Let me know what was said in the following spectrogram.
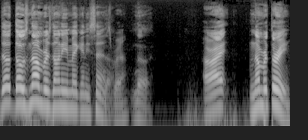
Th- those numbers don't even make any sense, No, bro. None. All right. Number three.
